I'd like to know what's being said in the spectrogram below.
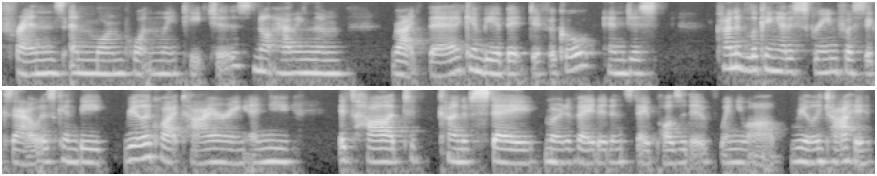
friends and more importantly teachers. Not having them right there can be a bit difficult and just kind of looking at a screen for 6 hours can be really quite tiring and you it's hard to kind of stay motivated and stay positive when you are really tired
